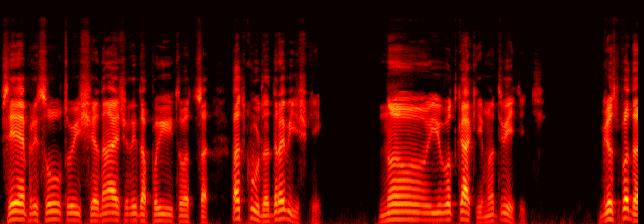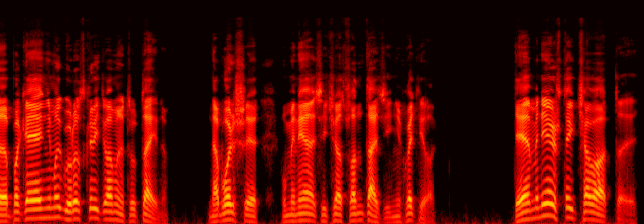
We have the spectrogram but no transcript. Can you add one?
все присутствующие начали допытываться, откуда дровишки. Ну и вот как им ответить? Господа, пока я не могу раскрыть вам эту тайну. На большее у меня сейчас фантазии не хватило. — Темнешь ты чего-то,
